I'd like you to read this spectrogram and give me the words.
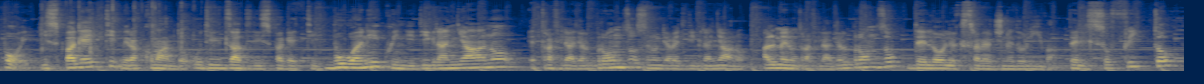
Poi gli spaghetti, mi raccomando, utilizzate gli spaghetti buoni, quindi di Gragnano e trafilati al bronzo, se non li avete di Gragnano, almeno trafilati al bronzo, dell'olio extravergine d'oliva per il soffritto,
